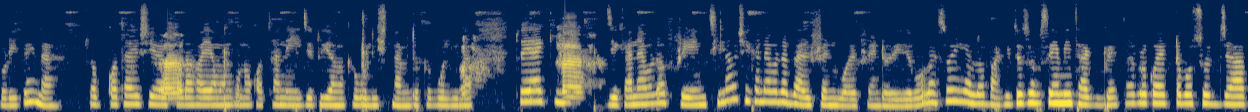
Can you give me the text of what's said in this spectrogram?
করি তাই না? সব কথাই শেয়ার হ্যাঁ। করা হয় এমন কোনো কথা নেই যে তুই আমাকে বলিস না আমি তোকে বলি না। তো একই হ্যাঁ। যেখানে আমরা ফ্রেন্ড ছিলাম সেখানে আমরা গার্লফ্রেন্ড বয়ফ্রেন্ড হয়ে যাব ব্যাস হয়ে গেল বাকি তো সব সেমই থাকবে। তারপর কয়েকটা বছর যাক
